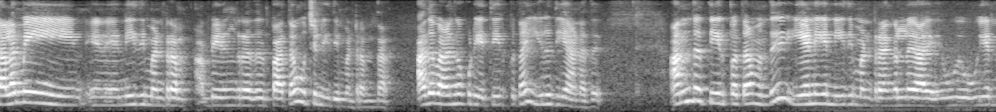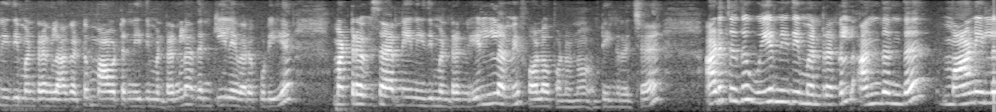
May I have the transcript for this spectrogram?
தலைமை நீதிமன்றம் அப்படிங்கிறது பார்த்தா உச்ச நீதிமன்றம் தான். அது வழங்கக்கூடிய தீர்ப்பு தான் இறுதியானது. அந்த தீர்ப்பை தான் வந்து ஏனைய நீதிமன்றங்கள் உ- உயர் நீதிமன்றங்களாகட்டும் மாவட்ட நீதிமன்றங்கள் அதன் கீழே வரக்கூடிய மற்ற விசாரணை நீதிமன்றங்கள் எல்லாமே ஃபாலோ பண்ணணும் அப்படிங்கிறச்ச. அடுத்தது உயர் நீதிமன்றங்கள் அந்தந்த மாநில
